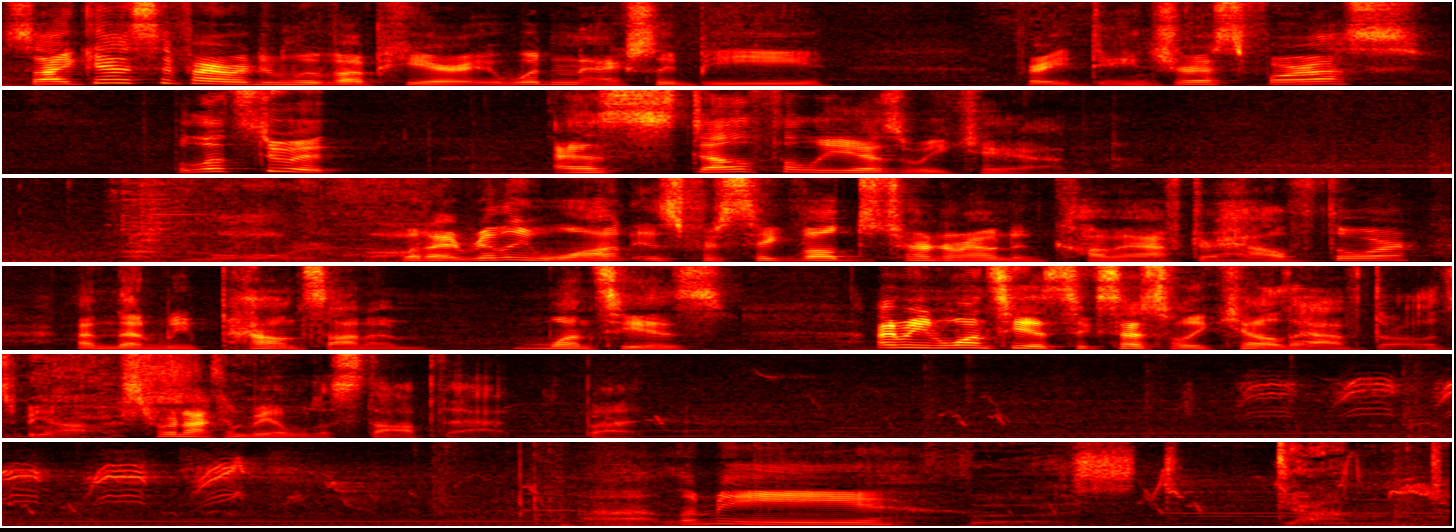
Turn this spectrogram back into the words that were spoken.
So I guess if I were to move up here, it wouldn't actually be very dangerous for us. But let's do it as stealthily as we can. What I really want is for Sigvald to turn around and come after Halvthor, and then we pounce on him once he is... I mean, once he has successfully killed Halvthor, let's be honest. We're not going to be able to stop that, but... Uh, let me... Damned.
